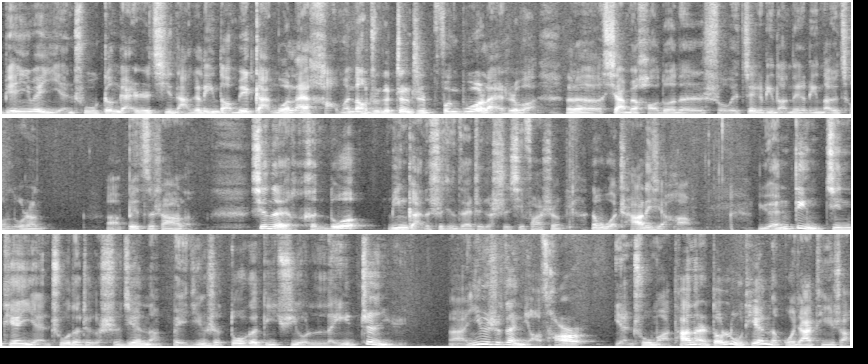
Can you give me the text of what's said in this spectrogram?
别因为演出更改日期，哪个领导没赶过来，好嘛，闹出个政治风波来，是吧？呃，下面好多的所谓这个领导、那个领导又从楼上啊被自杀了。现在很多敏感的事情在这个时期发生。那么我查了一下哈，原定今天演出的这个时间呢，北京是多个地区有雷阵雨啊，因为是在鸟巢。演出嘛，他那儿都露天的国家体育场，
